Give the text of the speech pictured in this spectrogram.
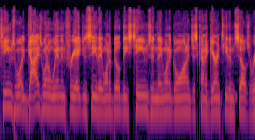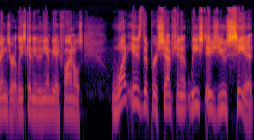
Teams want, guys want to win in free agency. They want to build these teams, and they want to go on and just kind of guarantee themselves rings or at least getting to the NBA Finals. What is the perception, at least as you see it,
